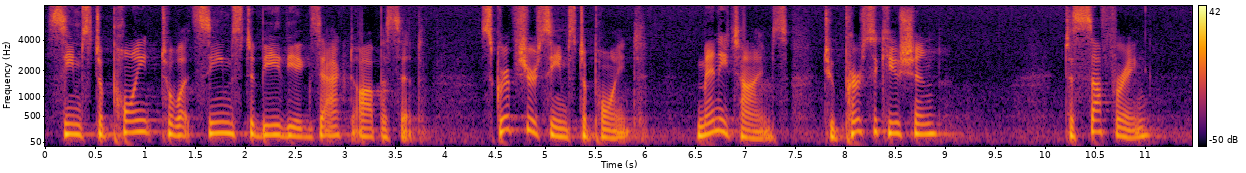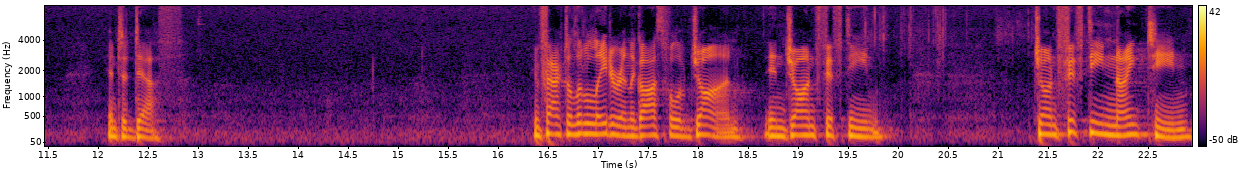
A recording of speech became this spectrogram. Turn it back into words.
seems to point to what seems to be the exact opposite. Scripture seems to point many times to persecution, to suffering, and to death. In fact, a little later in the Gospel of John, in John 15, John 15, 19,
